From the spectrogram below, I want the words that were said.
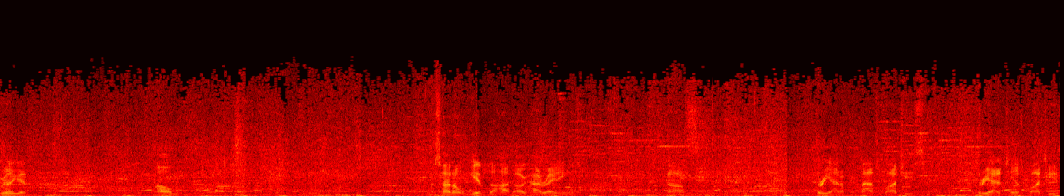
Really good. Um, so I don't give the hot dog high ratings. Um, three out of five splotchies. Three out of ten splotchies.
